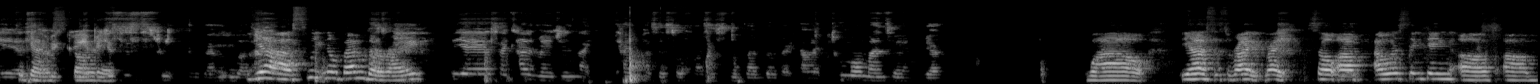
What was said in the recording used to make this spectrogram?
Yes, to get us great started. sweet November. Yeah, sweet November, right? Yes, I can't imagine like time passes so fast. It's November right now, and two more months, and Wow. Yes, it's right, right. So um, I was thinking of um,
